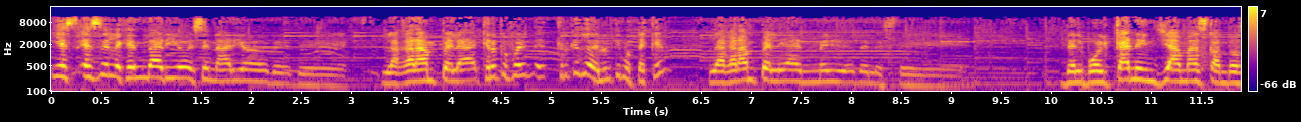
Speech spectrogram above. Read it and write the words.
Y es ese legendario escenario de, de la gran pelea. Creo que fue, creo que es la del último Tekken. La gran pelea en medio del este del volcán en llamas cuando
